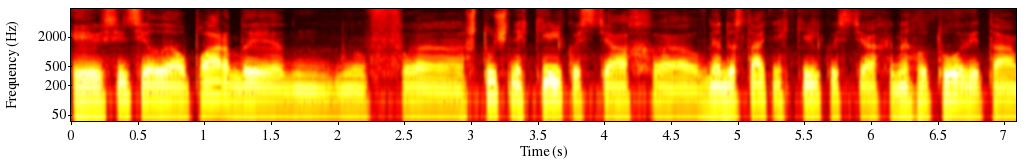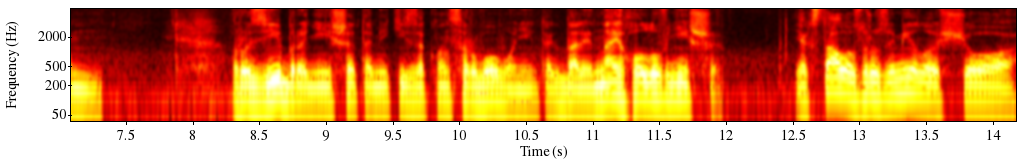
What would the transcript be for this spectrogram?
і всі ці леопарди в е, штучних кількостях, е, в недостатніх кількостях не готові там розібрані і ще там якісь законсервовані і так далі. Найголовніше, як стало зрозуміло, що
